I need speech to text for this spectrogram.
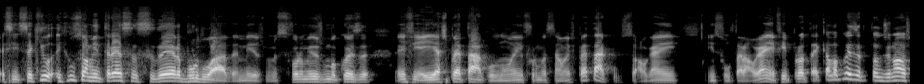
Assim, se aquilo, aquilo só me interessa se der bordoada mesmo, se for mesmo uma coisa, enfim, aí é espetáculo, não é informação, é espetáculo. Se alguém insultar alguém, enfim, pronto, é aquela coisa que todos nós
